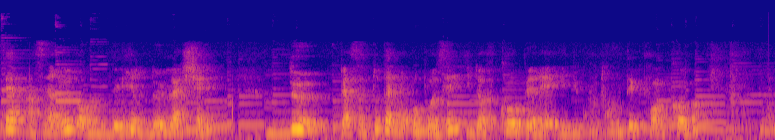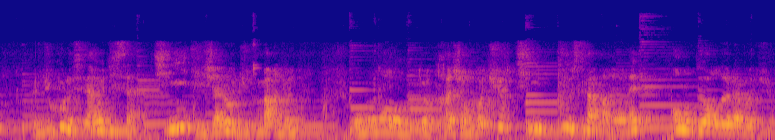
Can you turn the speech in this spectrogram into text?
faire un scénario dans le délire de la chaîne. Deux personnes totalement opposées qui doivent coopérer et du coup trouvent des points communs. Du coup, le scénario dit ça. Timmy est jaloux d'une marionnette. Au moment de trajet en voiture, Timmy pousse la marionnette en dehors de la voiture.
